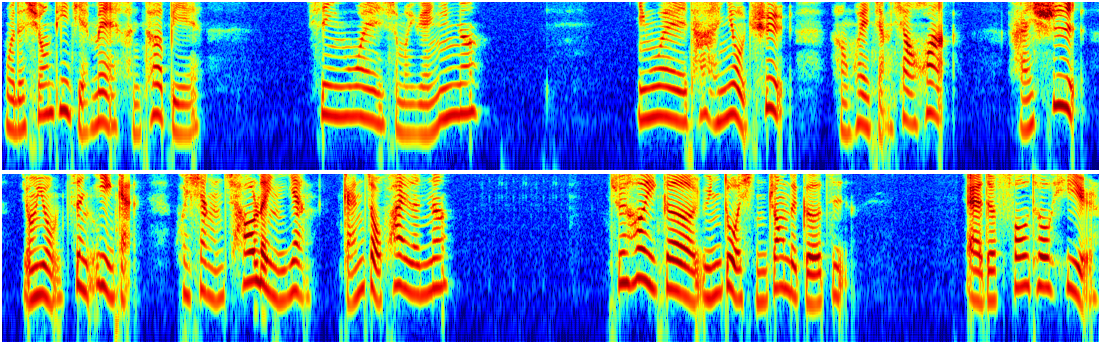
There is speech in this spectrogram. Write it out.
我的兄弟姐妹很特别，是因为什么原因呢？因为他很有趣，很会讲笑话。还是拥有正义感，会像超人一样赶走坏人呢？最后一个云朵形状的格子，Add a photo here，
